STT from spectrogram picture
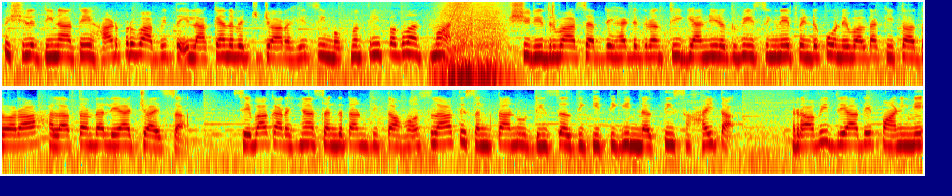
ਪਿਛਲੇ ਦਿਨਾਂ ਤੇ ਹੜ੍ਹ ਪ੍ਰਭਾਵਿਤ ਇਲਾਕਿਆਂ ਦੇ ਵਿੱਚ ਜਾ ਰਹੇ ਸੀ ਮੁੱਖ ਮੰਤਰੀ ਭਗਵੰਤ ਮਾਨ। ਸ਼੍ਰੀ ਦਰਬਾਰ ਸਾਹਿਬ ਦੇ ਹੈੱਡ ਗ੍ਰੰਥੀ ਗਿਆਨੀ ਰਘਵੀਰ ਸਿੰਘ ਨੇ ਪਿੰਡ ਕੋਨੇਵਾਲ ਦਾ ਕੀਤਾ ਦੌਰਾ। ਹਾਲਾਤਾਂ ਦਾ ਲਿਆ ਜਾਇਜ਼ਾ। ਸੇਵਾ ਕਰ ਰਹੀਆਂ ਸੰਗਤਾਂ ਨੂੰ ਦਿੱਤਾ ਹੌਸਲਾ ਤੇ ਸੰਗਤਾਂ ਨੂੰ ਡੀਜ਼ਲ ਦੀ ਕੀਤੀ ਗਈ ਨਕਦੀ ਸਹਾਇਤਾ। ਰਾਵੀ ਦਰਿਆ ਦੇ ਪਾਣੀ ਨੇ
